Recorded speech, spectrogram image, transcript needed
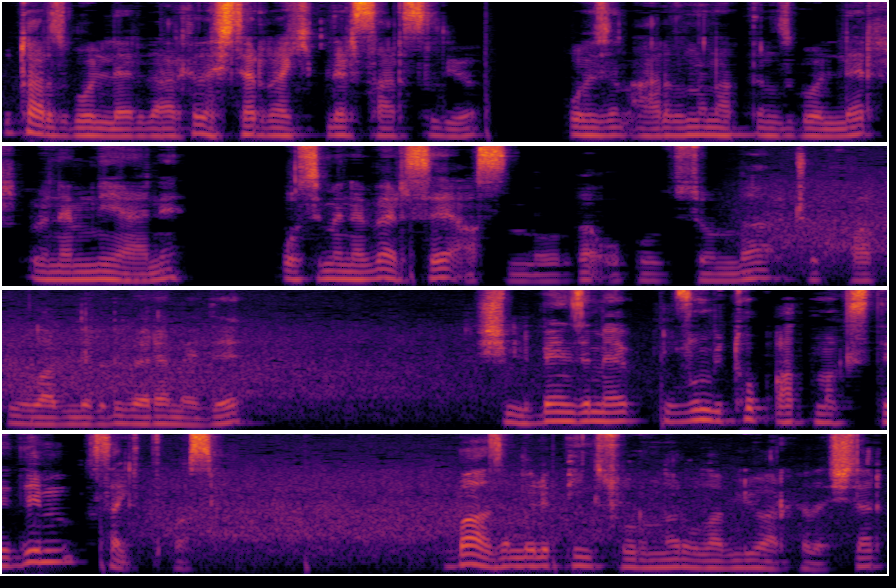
Bu tarz gollerde arkadaşlar rakipler sarsılıyor. O yüzden ardından attığınız goller önemli yani. Osimhen'e verse aslında orada o pozisyonda çok farklı olabilirdi. Veremedi. Şimdi Benzema'ya uzun bir top atmak istedim. Kısa gitti pas. Bazen böyle ping sorunlar olabiliyor arkadaşlar.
